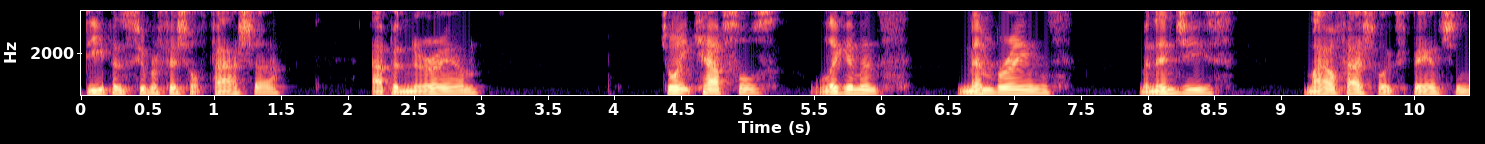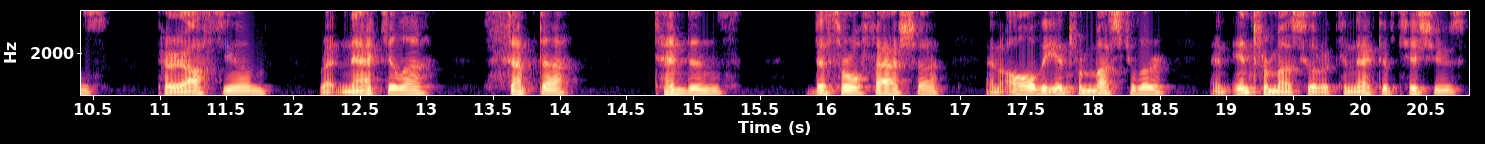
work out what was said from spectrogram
deep and superficial fascia, epineurium, joint capsules, ligaments, membranes, meninges, myofascial expansions, periosteum, retinacula, septa, tendons, visceral fascia, and all the intramuscular and intermuscular connective tissues,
